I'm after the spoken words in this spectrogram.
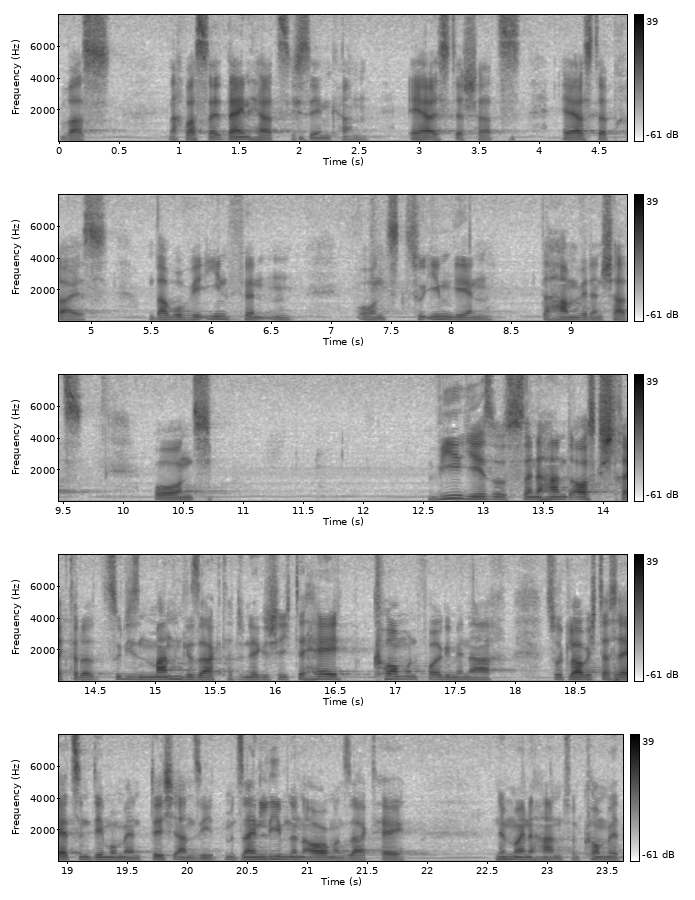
was, nach was dein Herz sich sehen kann. Er ist der Schatz, er ist der Preis. Und da, wo wir ihn finden und zu ihm gehen, da haben wir den Schatz. Und wie Jesus seine Hand ausgestreckt hat oder zu diesem Mann gesagt hat in der Geschichte, hey, komm und folge mir nach, so glaube ich, dass er jetzt in dem Moment dich ansieht mit seinen liebenden Augen und sagt, hey, nimm meine Hand und komm mit,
